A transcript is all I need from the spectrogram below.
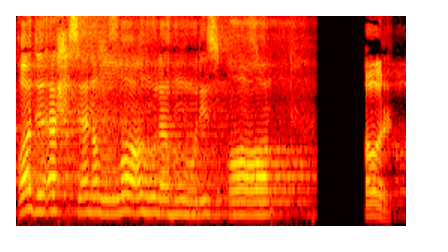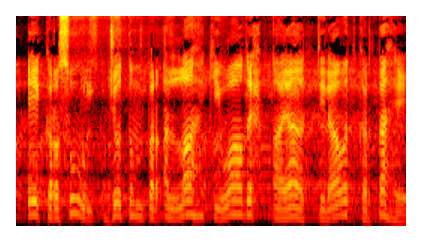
قد أحسن الله له رزقا. اور ایک رسول جو تم پر اللہ کی واضح آیات تلاوت کرتا ہے،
